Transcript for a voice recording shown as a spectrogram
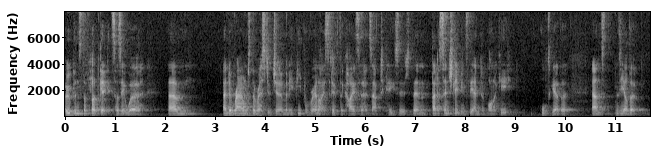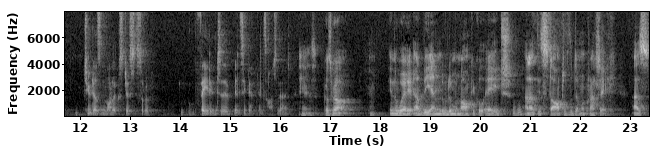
opens the floodgates, as it were. Um, and around the rest of Germany, people realize that if the Kaiser has abdicated, then that essentially means the end of monarchy altogether, and the other two dozen monarchs just sort of fade into insignificance after that. yes, because we are in a way at the end of the monarchical age mm-hmm. and at the start of the democratic, as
